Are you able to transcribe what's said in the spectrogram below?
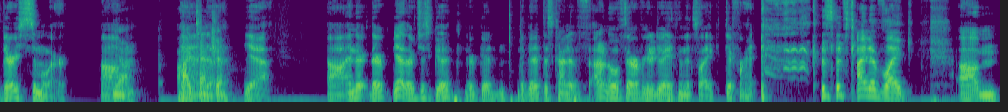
very similar. Um, Yeah. High and, tension. uh, yeah. Uh, and they're they're yeah they're just good. They're good. They're good at this kind of. I don't know if they're ever going to do anything that's like different because it's kind of like, um,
